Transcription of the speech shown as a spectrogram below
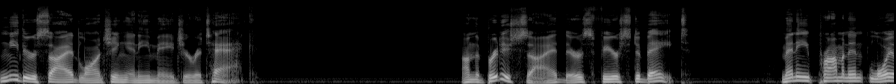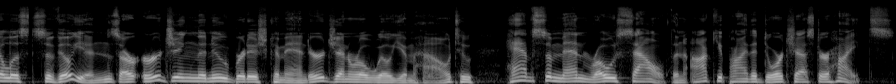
neither side launching any major attack. On the British side, there's fierce debate. Many prominent Loyalist civilians are urging the new British commander, General William Howe, to have some men row south and occupy the Dorchester Heights.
